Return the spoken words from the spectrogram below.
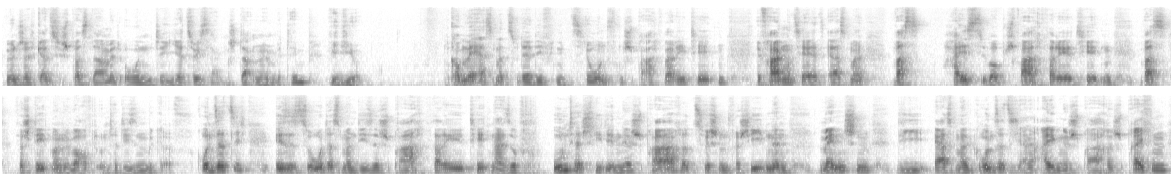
Wir wünschen euch ganz viel Spaß damit und jetzt würde ich sagen, starten wir mit dem Video. Kommen wir erstmal zu der Definition von Sprachvarietäten. Wir fragen uns ja jetzt erstmal, was heißt überhaupt Sprachvarietäten? Was versteht man überhaupt unter diesem Begriff? Grundsätzlich ist es so, dass man diese Sprachvarietäten, also Unterschiede in der Sprache zwischen verschiedenen Menschen, die erstmal grundsätzlich eine eigene Sprache sprechen,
